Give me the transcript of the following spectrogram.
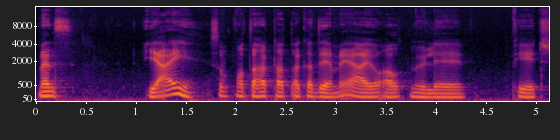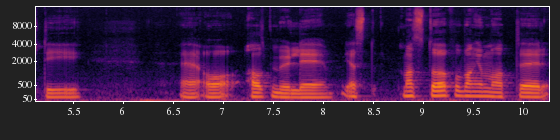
mens jeg, som på en måte har tatt akademi, er jo alt mulig ph.d. Eh, og alt mulig st Man står på mange måter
